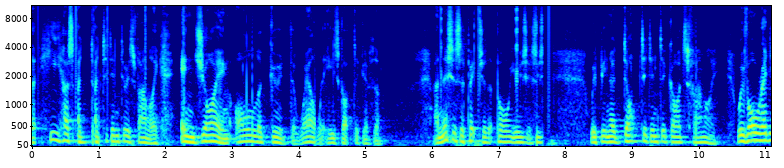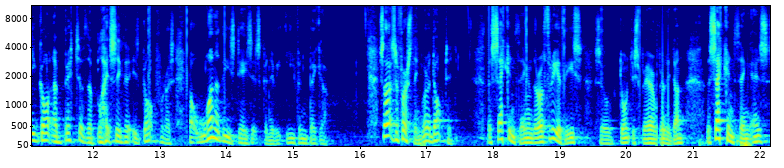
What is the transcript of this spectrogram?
that he has adopted into his family enjoying all the good, the wealth that he's got to give them. And this is a picture that Paul uses. We've been adopted into God's family. We've already got a bit of the blessing that He's got for us. But one of these days, it's going to be even bigger. So that's the first thing. We're adopted. The second thing, and there are three of these, so don't despair, we're really done. The second thing is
